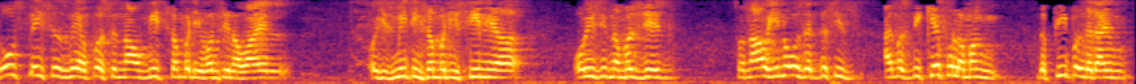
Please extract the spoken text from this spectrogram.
those places where a person now meets somebody once in a while, or he's meeting somebody senior, or he's in the masjid, so now he knows that this is, I must be careful among the people that I'm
